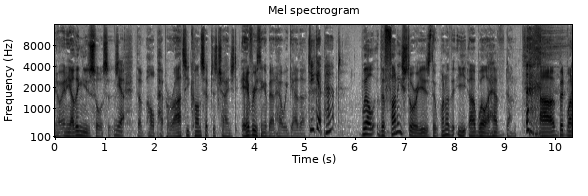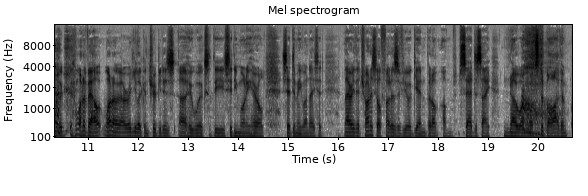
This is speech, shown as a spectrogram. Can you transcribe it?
you know any other news sources. Yeah. The whole paparazzi concept has changed everything about how we gather. do you get papped? Well, the funny story is that one of the uh, well, I have done, uh, but one of the one of our one of our regular contributors uh, who works at the Sydney Morning Herald said to me one day, said, "Larry, they're trying to sell photos of you again, but I'm, I'm sad to say no one wants to buy them."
